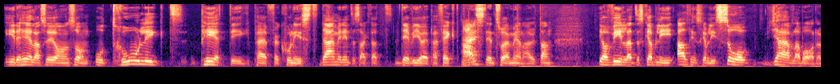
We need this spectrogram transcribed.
i det hela så är jag en sån otroligt petig perfektionist. Därmed inte sagt att det vi gör är perfekt Nej. alls. Det är inte så jag menar. Utan jag vill att det ska bli, allting ska bli så jävla bra det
